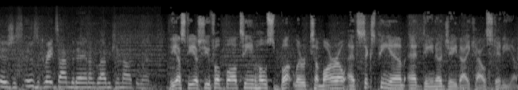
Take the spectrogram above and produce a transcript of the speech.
it was just it was a great time today, and I'm glad we came out with the win. The SDSU football team hosts Butler tomorrow at 6 p.m. at Dana J. Dykhouse Stadium.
